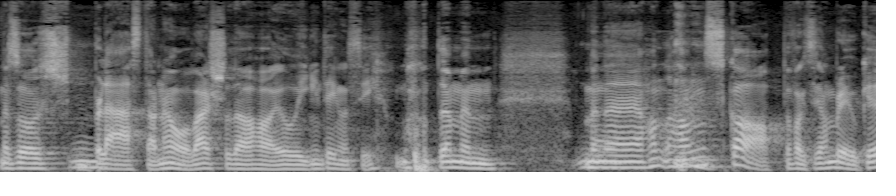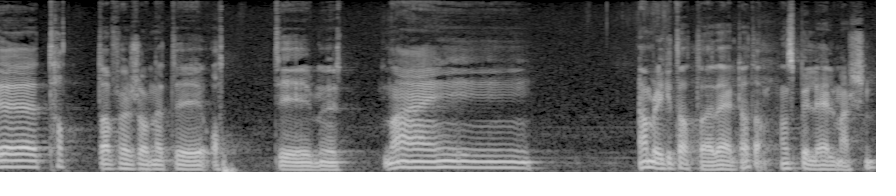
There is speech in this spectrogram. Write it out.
Men så blæster han jo over, så det har jo ingenting å si. Men, men eh, han, han skaper faktisk Han blir jo ikke tatt av før sånn etter 80 minutter. Nei Han blir ikke tatt av i det hele tatt. da Han spiller hele matchen.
